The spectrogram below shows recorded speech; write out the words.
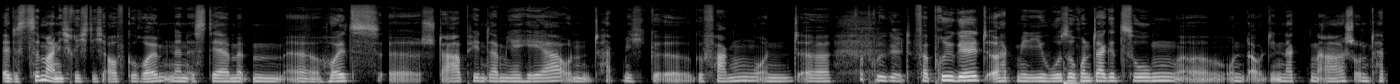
äh, das Zimmer nicht richtig aufgeräumt. Und dann ist der mit einem äh, Holzstab hinter mir her und hat mich ge äh, gefangen und äh, verprügelt. Verprügelt, hat mir die Hose runtergezogen und auch den nackten Arsch und hat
